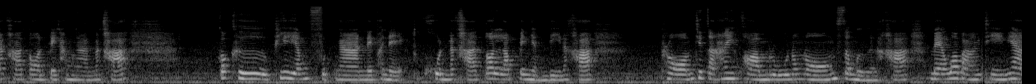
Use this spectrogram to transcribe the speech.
นะคะ ตอนไปทำงานนะคะ ก็คือพี่เลี้ยงฝึกงานในแผนกทุกคนนะคะ ต้อนรับเป็นอย่างดีนะคะ ร้อมที่จะให้ความรู้น้องๆเสมอนะคะ แม้ว่าบางทีเนี่ย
